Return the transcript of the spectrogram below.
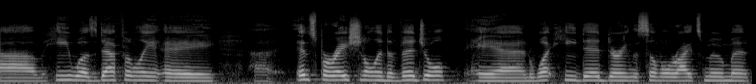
um, he was definitely a uh, inspirational individual and what he did during the civil rights movement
